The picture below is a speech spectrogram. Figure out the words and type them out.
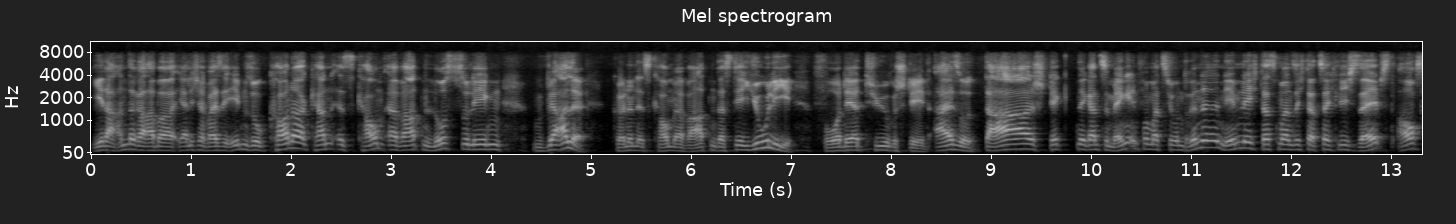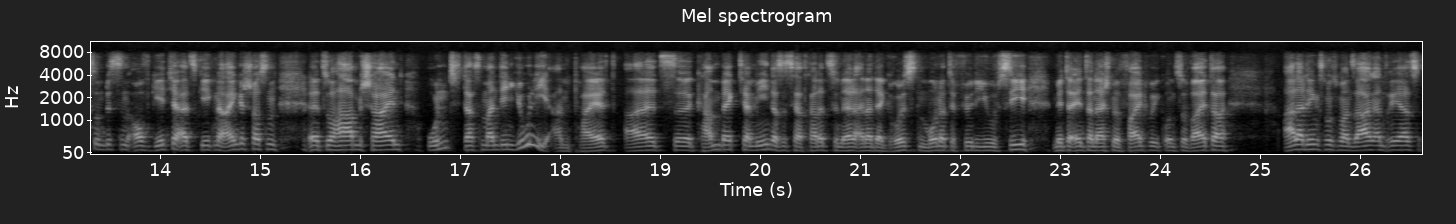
Jeder andere aber ehrlicherweise ebenso. Conor kann es kaum erwarten, loszulegen. Wir alle können es kaum erwarten, dass der Juli vor der Türe steht. Also da steckt eine ganze Menge Informationen drin, nämlich, dass man sich tatsächlich selbst auch so ein bisschen auf Geht ja als Gegner eingeschossen äh, zu haben scheint und dass man den Juli anpeilt als äh, Comeback-Termin. Das ist ja traditionell einer der größten Monate für die UFC mit der International Fight Week und so weiter. Allerdings muss man sagen, Andreas,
